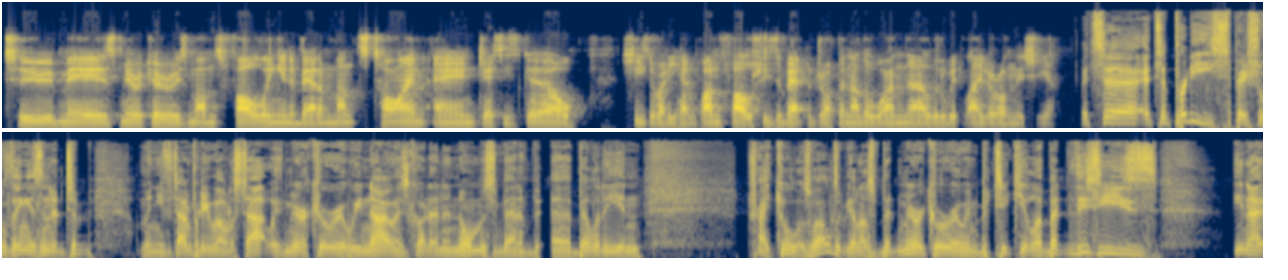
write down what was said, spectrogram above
two mares. Mirakuru's mum's foaling in about a month's time, and Jesse's girl, she's already had one foal. She's about to drop another one uh, a little bit later on this year. It's a it's a pretty special thing, isn't it? To, I mean, you've done pretty well to start with. Mirakuru, we know, has got an enormous amount of uh, ability and Trey Cool as well, to be honest, but Mirakuru in particular. But this is, you know,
